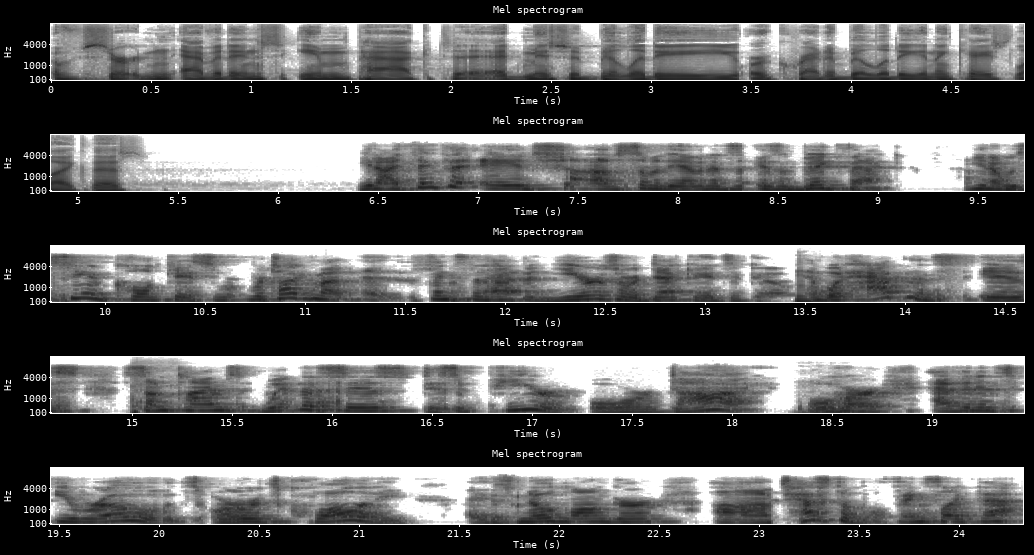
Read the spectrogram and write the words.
of certain evidence impact admissibility or credibility in a case like this? You know, I think the age of some of the evidence is a big factor. You know, we see in cold cases, we're talking about uh, things that happened years or decades ago. And what happens is sometimes witnesses disappear or die, or evidence erodes, or its quality is no longer um, testable, things like that.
